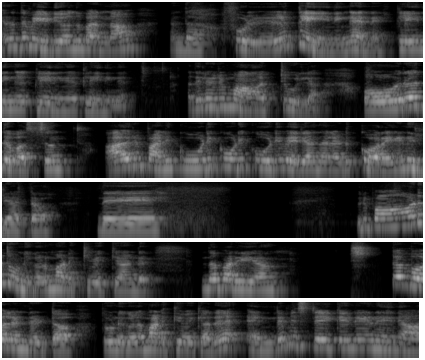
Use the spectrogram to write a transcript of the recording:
ഇന്നത്തെ വീഡിയോ എന്ന് പറഞ്ഞാൽ എന്താ ഫുൾ ക്ലീനിങ് തന്നെ. ക്ലീനിങ് ക്ലീനിങ് ക്ലീനിങ് അതിലൊരു മാറ്റവും ഓരോ ദിവസം ആ ഒരു പണി കൂടി കൂടി കൂടി വരിക എന്നല്ലാണ്ട് കുറയണില്ല കേട്ടോ. ദേ. ഒരുപാട് തുണികൾ മടക്കി വെക്കാണ്ട്. എന്താ പറയുക ഇഷ്ടം പോലെ ഉണ്ട് കേട്ടോ തുണികൾ മടക്കി വെക്കാതെ. എന്റെ മിസ്റ്റേക്ക് തന്നെയാണ്. ഞാൻ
